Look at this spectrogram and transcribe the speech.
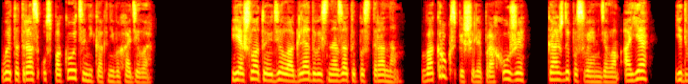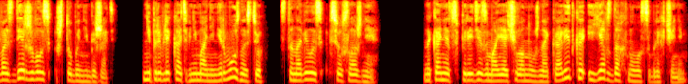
в этот раз успокоиться никак не выходила. Я шла то и дело, оглядываясь назад и по сторонам. Вокруг спешили прохожие, каждый по своим делам, а я едва сдерживалась, чтобы не бежать. Не привлекать внимание нервозностью становилось все сложнее. Наконец впереди замаячила нужная калитка, и я вздохнула с облегчением.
